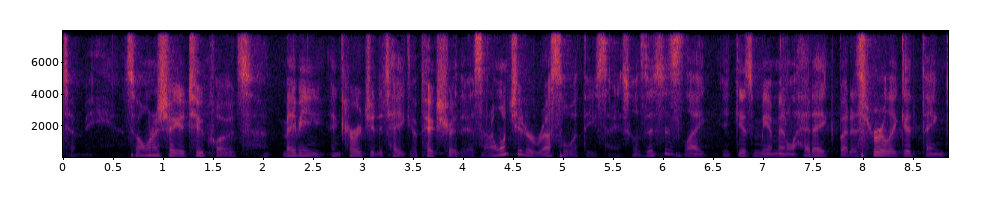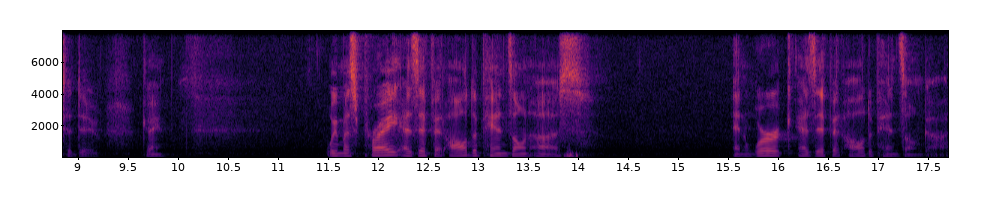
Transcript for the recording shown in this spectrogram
to me. So I want to show you two quotes. Maybe encourage you to take a picture of this. And I want you to wrestle with these things because this is like, it gives me a mental headache, but it's a really good thing to do. Okay? We must pray as if it all depends on us and work as if it all depends on God.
